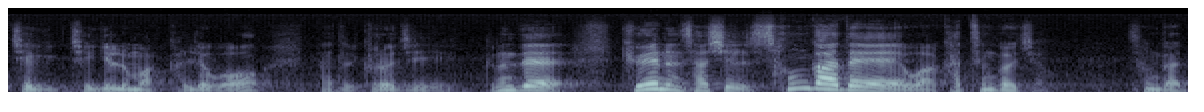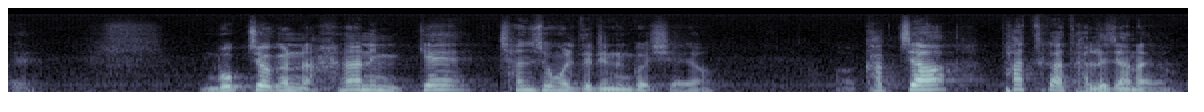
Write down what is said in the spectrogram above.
제, 제 길로 막 가려고 다들 그러지. 그런데 교회는 사실 성가대와 같은 거죠. 성가대. 목적은 하나님께 찬송을 드리는 것이에요. 어, 각자 파트가 다르잖아요.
